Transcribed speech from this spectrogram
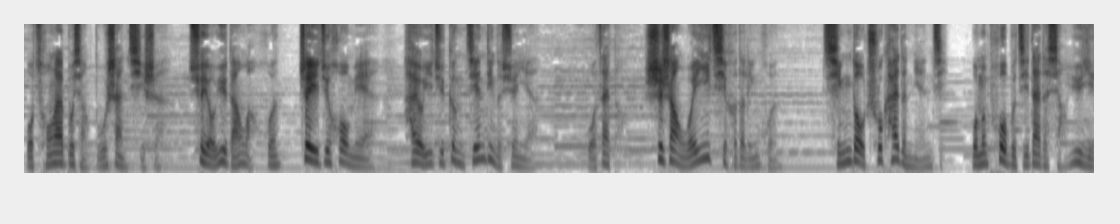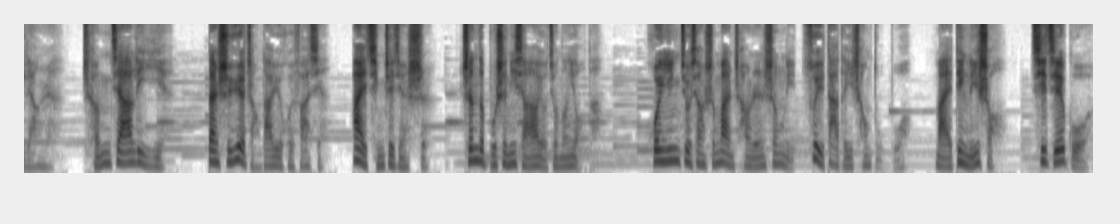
我从来不想独善其身，却有预感晚婚。这一句后面还有一句更坚定的宣言：我在等世上唯一契合的灵魂。情窦初开的年纪，我们迫不及待的想遇一良人，成家立业。但是越长大越会发现，爱情这件事真的不是你想要有就能有的。婚姻就像是漫长人生里最大的一场赌博，买定离手，其结果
